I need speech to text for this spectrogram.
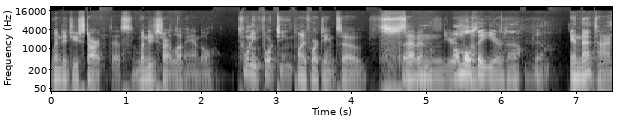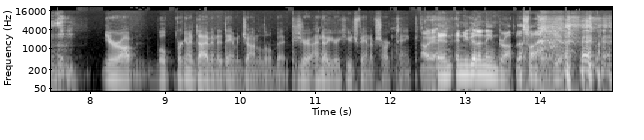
when did you start this? When did you start Love Handle? 2014. 2014. So seven, years. Almost so. eight years now. Yeah. In that time, you're off. Well, we're going to dive into Daymond John a little bit because you're. I know you're a huge fan of Shark Tank. Oh yeah. And and you got a name drop. That's fine. Yeah.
